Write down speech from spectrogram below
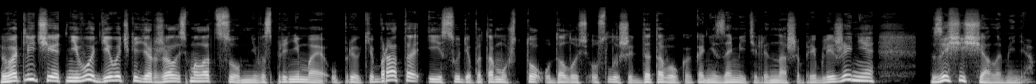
В отличие от него, девочка держалась молодцом, не воспринимая упреки брата, и, судя по тому, что удалось услышать до того, как они заметили наше приближение, защищала меня.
